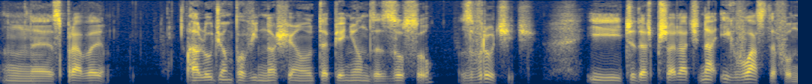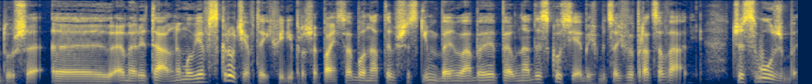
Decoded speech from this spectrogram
mm, sprawy, a ludziom powinno się te pieniądze z ZUS-u zwrócić i czy też przelać na ich własne fundusze e, emerytalne. Mówię w skrócie w tej chwili, proszę Państwa, bo na tym wszystkim byłaby pełna dyskusja, byśmy coś wypracowali. Czy służby?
